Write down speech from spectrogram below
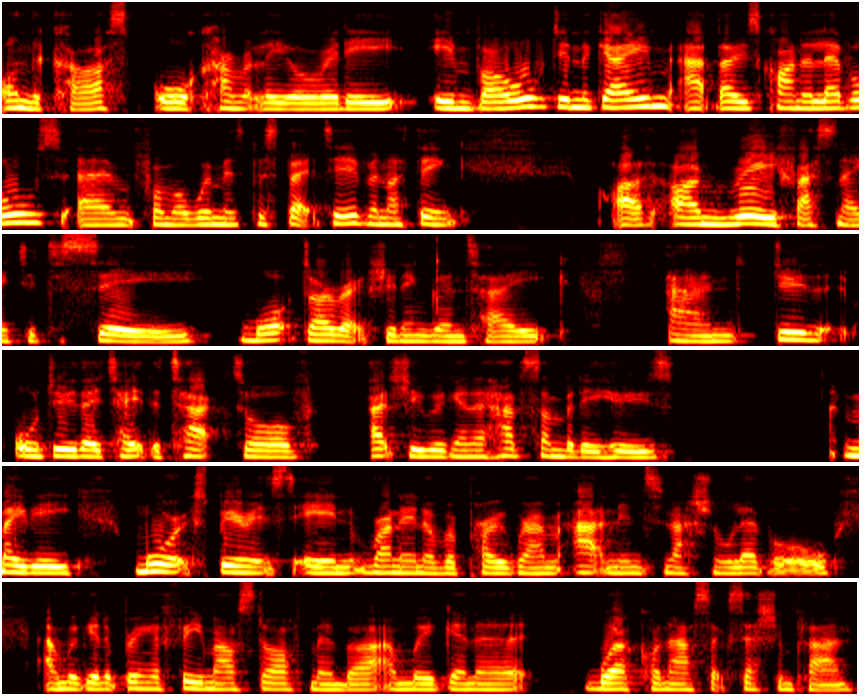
on the cusp or currently already involved in the game at those kind of levels um, from a women's perspective. And I think I, I'm really fascinated to see what direction England take and do or do they take the tact of actually we're going to have somebody who's maybe more experienced in running of a program at an international level and we're going to bring a female staff member and we're going to work on our succession plan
